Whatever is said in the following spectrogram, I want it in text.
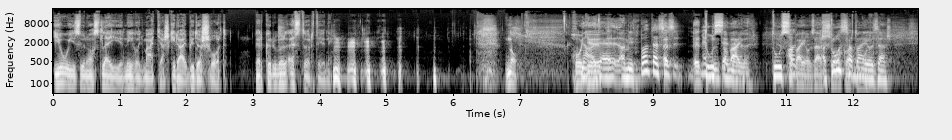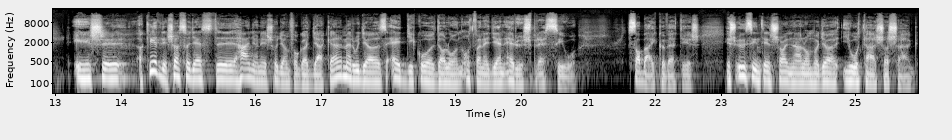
jó ízűn azt leírni, hogy Mátyás király büdös volt. Mert körülbelül ez történik. No, hogy... Na, de amit mondtál, az túlszabály, túlszabályozás. A, a túlszabályozás. És a kérdés az, hogy ezt hányan és hogyan fogadják el, mert ugye az egyik oldalon ott van egy ilyen erős presszió, szabálykövetés. És őszintén sajnálom, hogy a jó társaság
